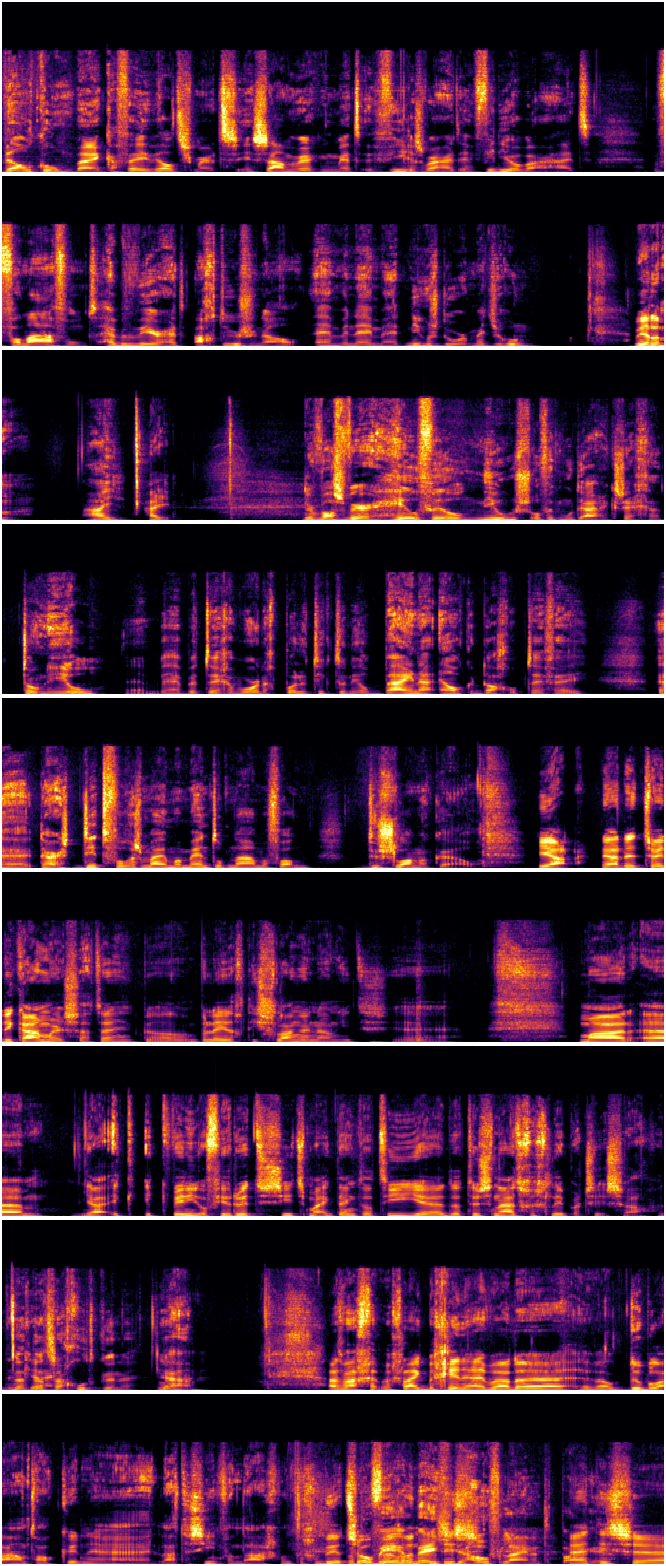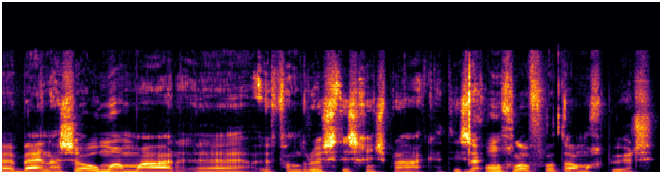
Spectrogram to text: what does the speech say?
Welkom bij Café Weltschmerz in samenwerking met Viruswaarheid en Videowaarheid. Vanavond hebben we weer het 8 uur journaal en we nemen het nieuws door met Jeroen. Willem. Hi. Hi. Er was weer heel veel nieuws, of ik moet eigenlijk zeggen toneel. We hebben tegenwoordig politiek toneel bijna elke dag op tv. Uh, daar is dit volgens mij een momentopname van. De slangenkuil. Ja, ja de Tweede Kamer is dat. Hè? Ik beledig die slangen nou niet. Uh, maar uh, ja, ik, ik weet niet of je Rutte ziet, maar ik denk dat die uh, er tussenuit geglipperd is. Zo. Dat, dat, zou goed kunnen, ja. ja. Laten we gelijk beginnen. Hè. We hadden eh, wel het dubbele aantal kunnen eh, laten zien vandaag. Want er gebeurt we zoveel. We een beetje is, de hoofdlijnen te pakken. Hè, het is uh, bijna zomer, maar uh, van rust is geen sprake. Het is nee. ongelooflijk wat er allemaal gebeurt.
